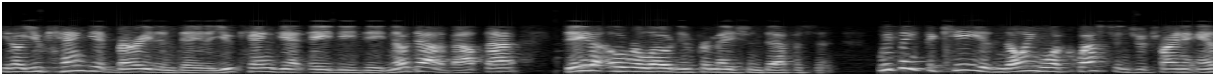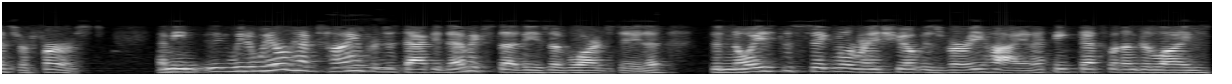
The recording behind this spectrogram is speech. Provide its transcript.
you know you can get buried in data, you can get ADD, no doubt about that. Data overload, information deficit. We think the key is knowing what questions you're trying to answer first. I mean, we, we don't have time for just academic studies of large data. The noise to signal ratio is very high, and I think that's what underlines,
